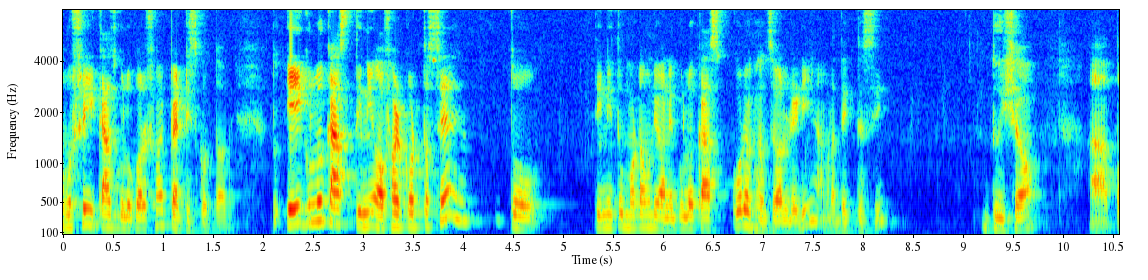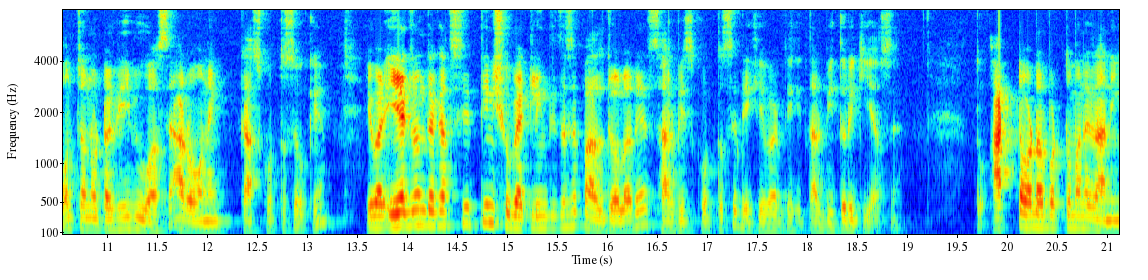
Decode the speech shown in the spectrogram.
অবশ্যই এই কাজগুলো করার সময় প্র্যাকটিস করতে হবে। তো এইগুলো কাজ তিনি অফার করতেছে। তো তিনি তো মোটামুটি অনেকগুলো কাজ করে ফেলছে অলরেডি আমরা দেখতেছি। দুইশো পঞ্চান্নটা রিভিউ আছে আরও অনেক কাজ করতেছে ওকে এবার এই একজন দেখাচ্ছি তিনশো ব্যাকলিং দিতেছে, পাঁচ ডলারে সার্ভিস করতেছে, দেখি এবার দেখি তার ভিতরে কি আছে। তো আটটা অর্ডার বর্তমানে রানিং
